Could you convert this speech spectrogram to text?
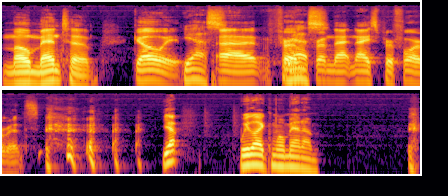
momentum going. Yes. Uh, from Yes. from that nice performance. Yep. We like momentum.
